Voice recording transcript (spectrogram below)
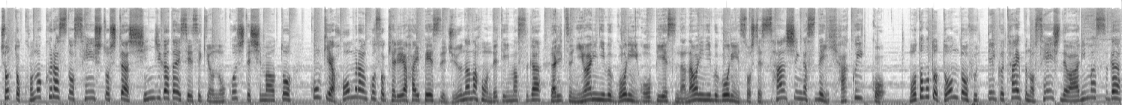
ちょっとこのクラスの選手としては信じがたい成績を残してしまうと今季はホームランこそキャリアハイペースで17本出ていますが打率2割2分5厘 OPS7 割2分5厘そして三振がすでに101個。もともとどんどん振っていくタイプの選手ではありますが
